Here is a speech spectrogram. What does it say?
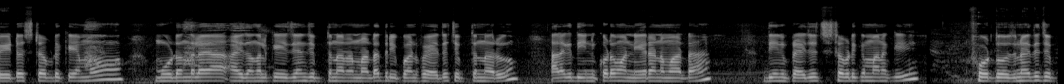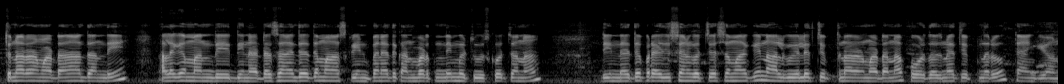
వెయిట్ వచ్చేటప్పటికేమో మూడు వందల ఐదు వందల కేజీ అని చెప్తున్నారు అనమాట త్రీ పాయింట్ ఫైవ్ అయితే చెప్తున్నారు. అలాగే దీనికి కూడా వన్ ఇయర్ అనమాట దీని ప్రైజ్ వచ్చేటప్పటికి మనకి ఫోర్ థౌజండ్ అయితే చెప్తున్నారు అనమాట దాన్ని అలాగే మనది దీని అడ్రస్ అనేది అయితే మన స్క్రీన్ పైన అయితే కనబడుతుంది. మీరు చూసుకోవచ్చు అన్న. దీని అయితే ప్రైస్ విషయానికి వచ్చేస్తే మనకి నాలుగు వేలు అయితే చెప్తున్నారు అనమాట అన్న. ఫోర్ థౌజండ్ అయితే చెప్తున్నారు. థ్యాంక్ యూ అన్న.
